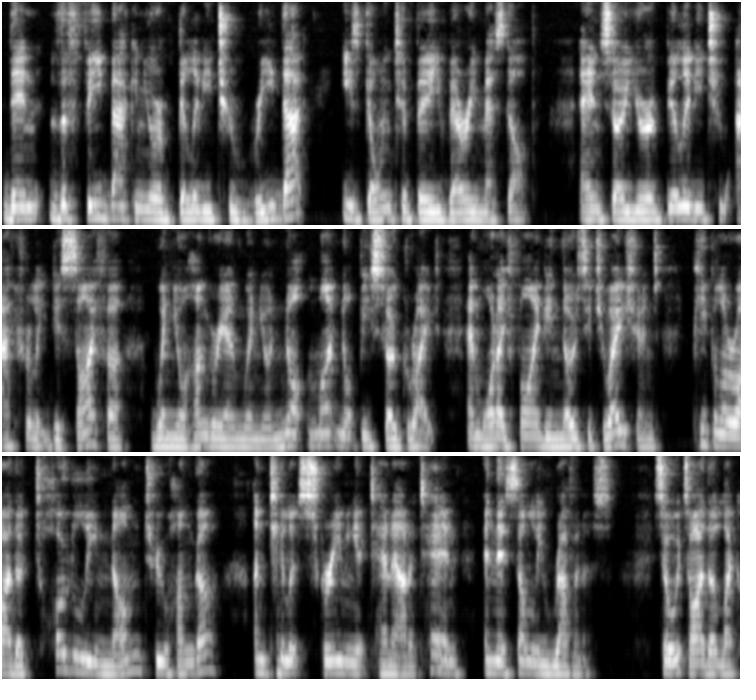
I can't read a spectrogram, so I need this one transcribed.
then the feedback and your ability to read that is going to be very messed up. And so your ability to accurately decipher when you're hungry and when you're not might not be so great. And what I find in those situations people are either totally numb to hunger until it's screaming at 10 out of 10 and they're suddenly ravenous. So it's either like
